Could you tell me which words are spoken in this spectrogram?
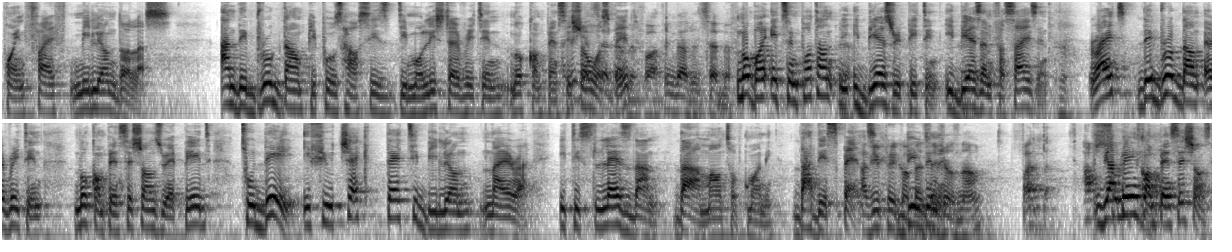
point five million dollars. And they broke down people's houses, demolished everything. No compensation was paid. Before. I think that's been said before. No, but it's important. It bears repeating. It bears emphasizing. Right? They broke down everything. No compensations were paid. Today, if you check 30 billion naira, it is less than the amount of money that they spent. Have you paid compensations now? But We are paying compensations.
